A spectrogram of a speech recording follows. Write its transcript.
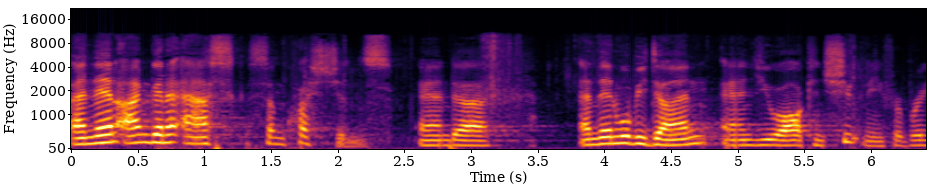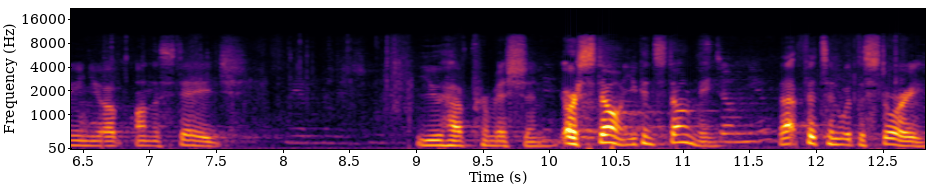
And then I'm going to ask some questions. And, uh, and then we'll be done, and you all can shoot me for bringing you up on the stage. You have permission. Or stone. You can stone me. Stone you? That fits in with the story.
